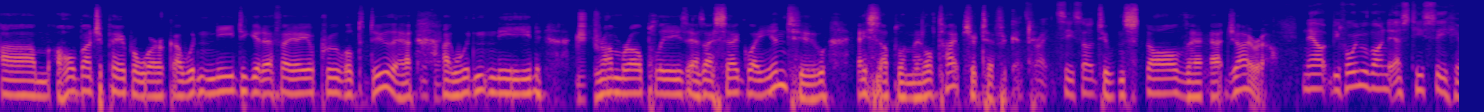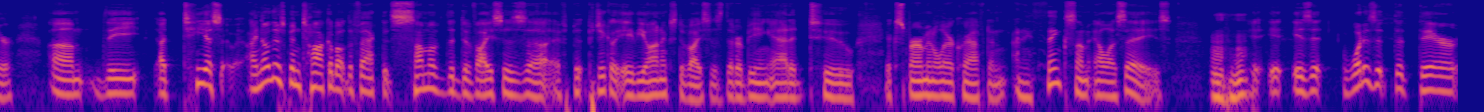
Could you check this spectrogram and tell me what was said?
um, a whole bunch of paperwork. I wouldn't need to get FAA approval to do that. Okay. I wouldn't need, drum roll please, as I segue into a supplemental type certificate. That's right. See, so to install that gyro. Now, before we move on to STC here, um, the a TS. I know there's been talk about the fact that some of the devices, uh, particularly avionics devices, that are being added to experimental aircraft and, and I think some LSAs. Mm-hmm. Is it what is it that they're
